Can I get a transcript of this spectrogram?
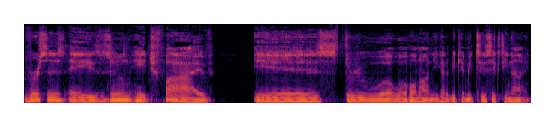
versus a Zoom H5 is through, well, well hold on. You got to be kidding me. 269.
